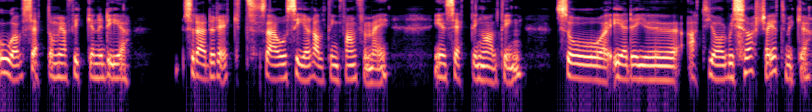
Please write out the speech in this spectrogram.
oavsett om jag fick en idé sådär direkt så och ser allting framför mig i en setting och allting, så är det ju att jag researchar jättemycket.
